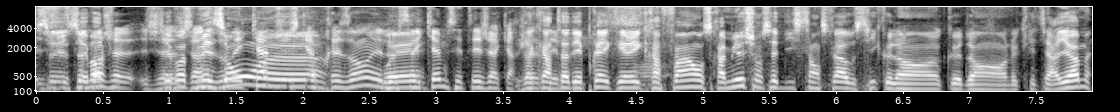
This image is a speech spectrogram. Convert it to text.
c'est- votre- maison, jusqu'à présent et le ouais. cinquième c'était Jakarta. Jakarta des Prés avec Eric Raffin. On sera mieux sur cette distance-là aussi que dans, que dans le Critérium.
